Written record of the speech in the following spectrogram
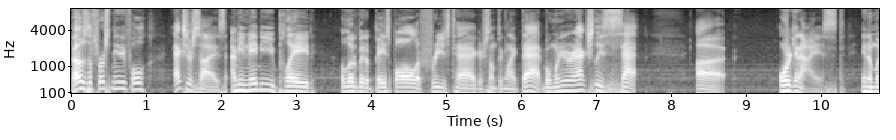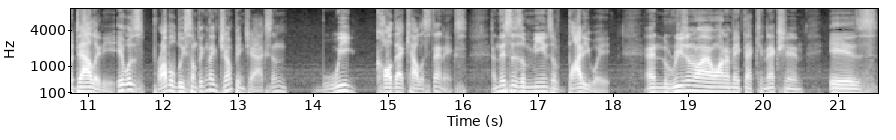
That was the first meaningful exercise. I mean, maybe you played a little bit of baseball or freeze tag or something like that, but when you're actually sat, uh, organized in a modality, it was probably something like jumping jacks, and we called that calisthenics. And this is a means of body weight. And the reason why I want to make that connection is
